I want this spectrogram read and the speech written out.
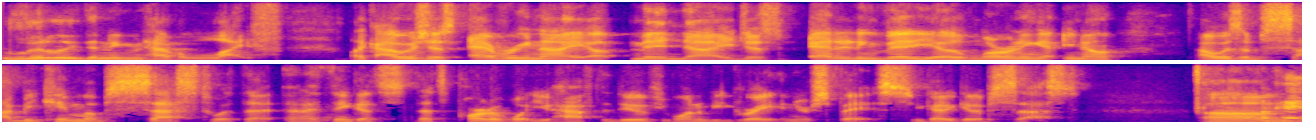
literally didn't even have a life. Like I was just every night up midnight, just editing video, learning you know, I was, obs- I became obsessed with it. And I think that's, that's part of what you have to do if you want to be great in your space. You got to get obsessed. Um, okay.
